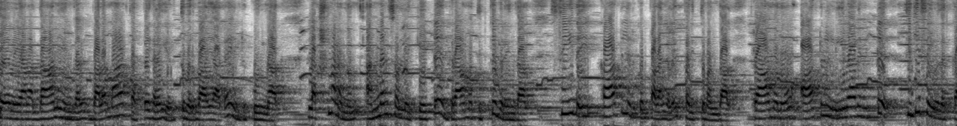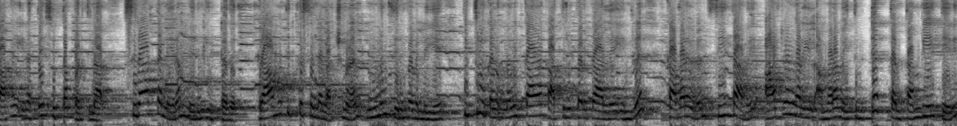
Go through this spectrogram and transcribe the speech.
தேவையான தானியங்கள் பலமான தட்டைகளை எடுத்து வருவாயாக என்று கூறினார். லக்ஷ்மணனும் அண்ணன் சொல்லை கேட்டு கிராமத்திற்கு விரைந்தான். சீதை காட்டில் இருக்கும் பழங்களை பறித்து வந்தாள். ராமனோ ஆற்றில் நீராடிவிட்டு திதி செய்வதற்காக இடத்தை சுத்தப்படுத்தினார். சிரார்த்த நேரம் நெருங்கிவிட்டது. கிராமத்திற்கு சென்ற லட்சுமணன் இன்னும் திரும்பவில்லையே. பித்ருக்கள் உணவிற்காக காத்திருப்பார்களே என்று கவலையுடன் சீதாவை ஆற்றங்கரையில் அமர வைத்துவிட்டு தன் தம்பியை தேடி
